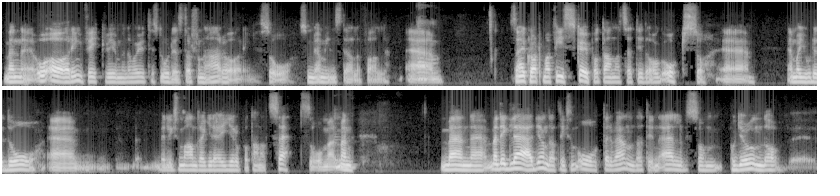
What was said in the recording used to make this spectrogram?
Men, och öring fick vi, men det var ju till stor del stationär öring, så, som jag minns det i alla fall. Eh, sen är det klart, man fiskar ju på ett annat sätt idag också. Eh, än man gjorde då. Eh, med liksom andra grejer och på ett annat sätt. Så. Men, mm. men, men, eh, men, det är glädjande att liksom återvända till en älv som på grund av eh,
